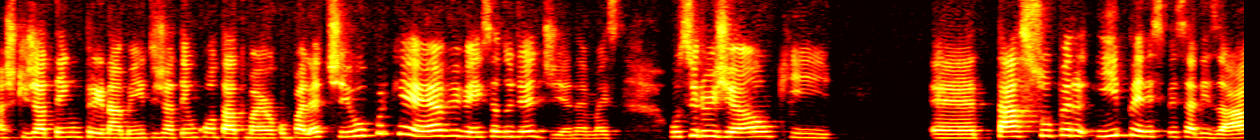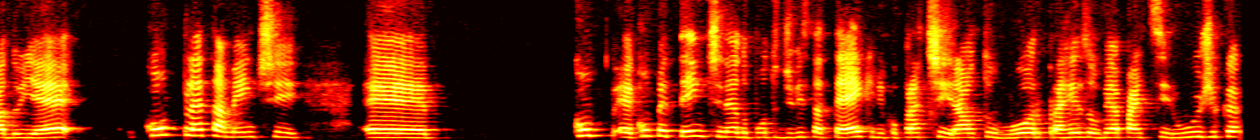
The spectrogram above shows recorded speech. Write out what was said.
acho que já tem um treinamento e já tem um contato maior com o paliativo, porque é a vivência do dia a dia, né? Mas um cirurgião que é, tá super, hiper especializado e é completamente é, com, é competente, né, do ponto de vista técnico, para tirar o tumor, para resolver a parte cirúrgica,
